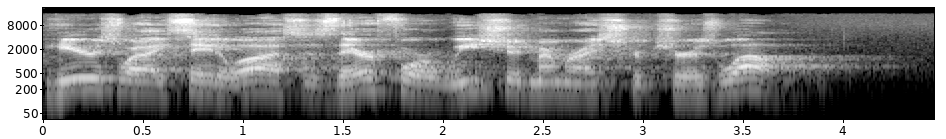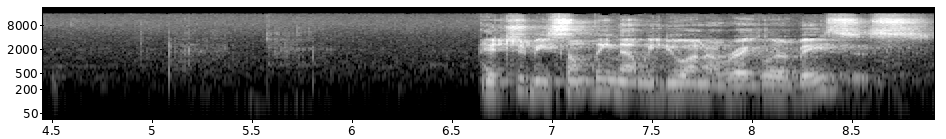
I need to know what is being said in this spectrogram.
here's what I say to us: is therefore we should memorize Scripture as well. It should be something that we do on a regular basis.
